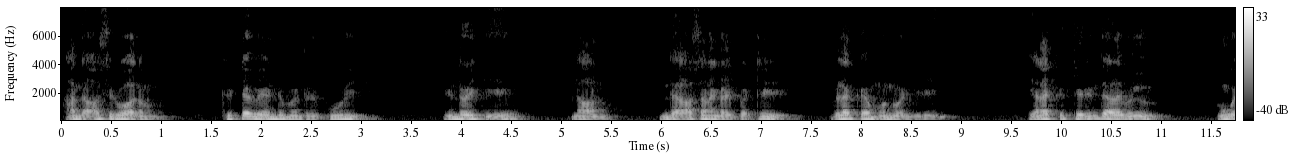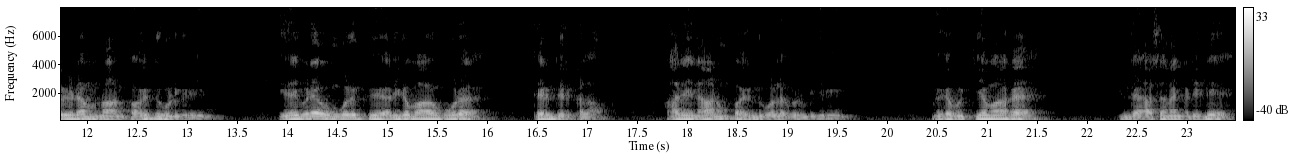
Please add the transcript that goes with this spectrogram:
அந்த ஆசீர்வாதம் கிட்ட வேண்டும் என்று கூறி இன்றைக்கு நான் இந்த ஆசனங்களை பற்றி விளக்க முன் வருகிறேன் எனக்கு தெரிந்த அளவில் உங்களிடம் நான் பகிர்ந்து கொள்கிறேன். இதைவிட உங்களுக்கு அதிகமாக கூட தெரிந்திருக்கலாம். அதை நானும் பகிர்ந்து கொள்ள விரும்புகிறேன். மிக முக்கியமாக இந்த ஆசனங்களிலே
